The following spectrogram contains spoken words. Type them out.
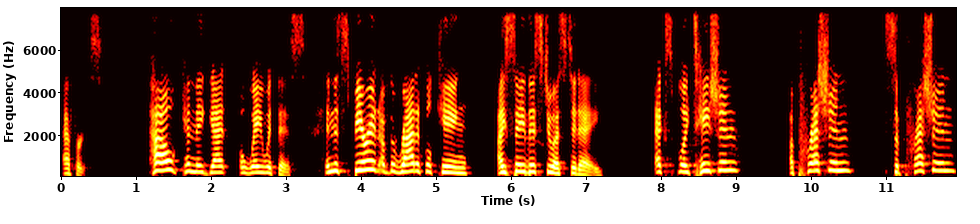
efforts. How can they get away with this? In the spirit of the radical king, I say this to us today exploitation, oppression, suppression,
